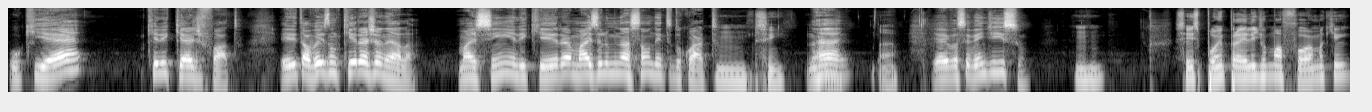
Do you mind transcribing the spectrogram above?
o que é que ele quer de fato. Ele talvez não queira a janela, mas sim ele queira mais iluminação dentro do quarto, Hum, sim. né? é. E aí você vende isso. Uhum. Você expõe para ele de uma forma que,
